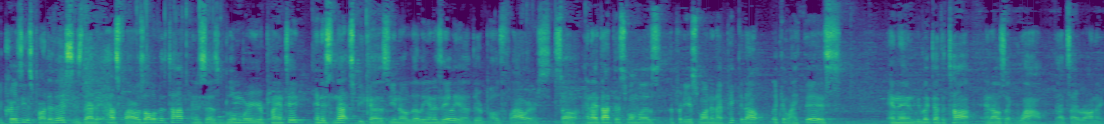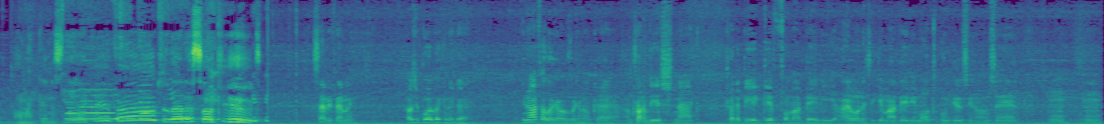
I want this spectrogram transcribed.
the craziest part of this is that it has flowers all over the top and it says bloom where you're planted. And it's nuts because, you know, Lili and Azaylia, they're both flowers. So, and I thought this one was the prettiest one and I picked it out looking like this. And then we looked at the top and I was like, wow, that's ironic. Oh my goodness, look at that. That is so cute. Savii family, how's your boy looking today? You know, I felt like I was looking okay. I'm trying to be a snack, trying to be a gift for my baby. I wanted to give my baby multiple gifts, you know what I'm saying? Mm, mm,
